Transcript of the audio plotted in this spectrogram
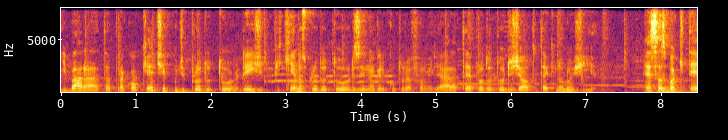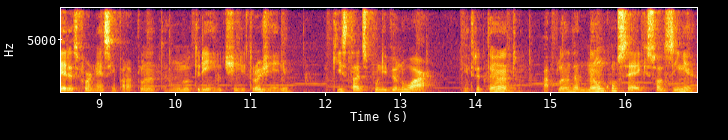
e barata para qualquer tipo de produtor, desde pequenos produtores e na agricultura familiar até produtores de alta tecnologia. Essas bactérias fornecem para a planta um nutriente nitrogênio que está disponível no ar, Entretanto, a planta não consegue sozinha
